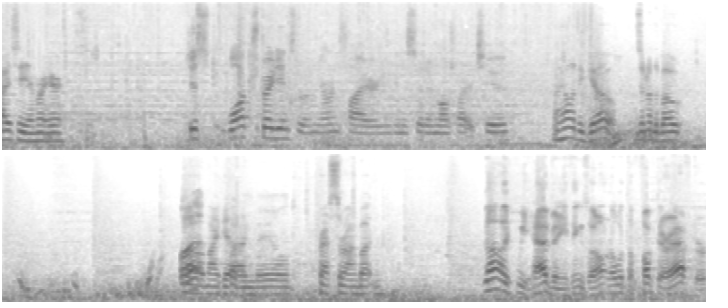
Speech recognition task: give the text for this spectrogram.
I see him right here. Just walk straight into him. You're on fire. You're gonna set him on fire too. Where the hell did he go? He's under the boat. What? Oh my Fucking god. bailed. Press the wrong button. Not like we have anything, so I don't know what the fuck they're after.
